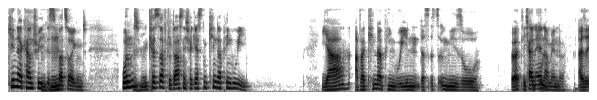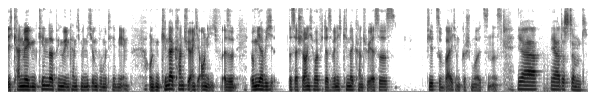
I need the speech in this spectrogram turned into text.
Kinder Country mhm. ist überzeugend. Und, mhm. Christoph, du darfst nicht vergessen, Kinderpinguin. Ja, aber Kinderpinguin, das ist irgendwie so örtlich. Kein N am Ende. Also ich kann mir einen Kinderpinguin kann ich mir nicht irgendwo mit hinnehmen. Und ein Kindercountry eigentlich auch nicht. Ich, also irgendwie habe ich das erstaunlich häufig, dass wenn ich Kindercountry esse, es viel zu weich und geschmolzen ist. Ja, ja, das stimmt.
